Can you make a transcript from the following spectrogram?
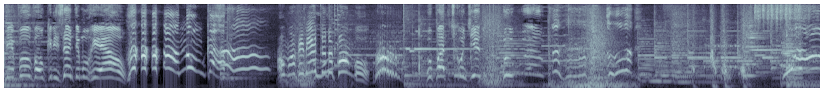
Devolva o crisântemo real! Ah, nunca! O movimento do pombo! O pato escondido! Uh,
